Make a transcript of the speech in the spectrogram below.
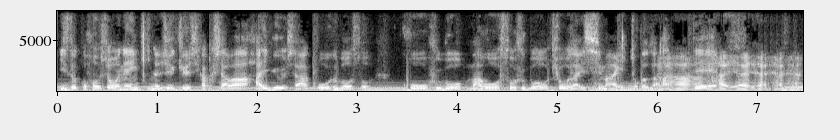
遺族保障年金の受給資格者は、配偶者、高父母、祖高父母、孫、祖父母、兄弟、姉妹とかがあって、ーはいはいはいはいはい。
